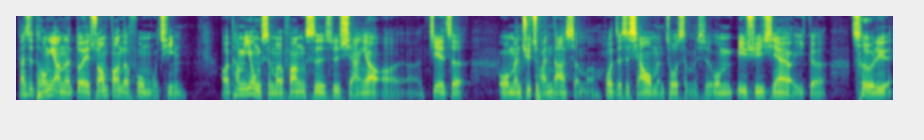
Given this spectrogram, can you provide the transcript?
但是同样呢，对双方的父母亲哦，他们用什么方式是想要呃借着我们去传达什么，或者是想要我们做什么事，我们必须先要有一个策略，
